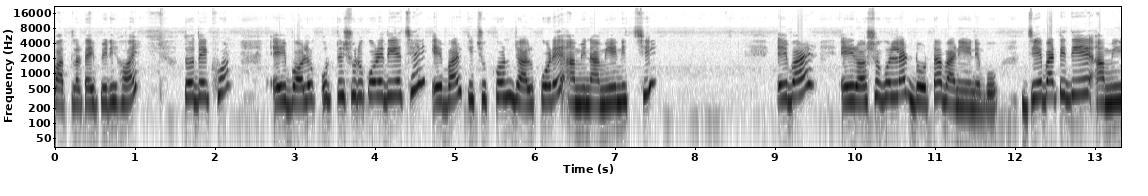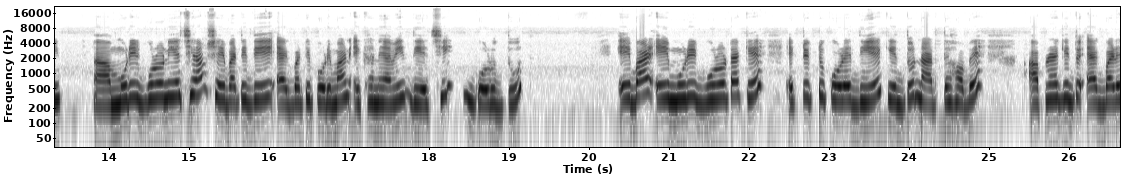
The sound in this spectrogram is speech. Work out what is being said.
পাতলা টাইপেরই হয়। তো দেখুন, এই বলক উঠতে শুরু করে দিয়েছে। এবার কিছুক্ষণ জাল করে আমি নামিয়ে নিচ্ছি। এবার এই রসগোল্লার ডোটা বানিয়ে নেব। যে বাটি দিয়ে আমি মুড়ির গুঁড়ো নিয়েছিলাম, সেই বাটি দিয়ে এক বাটি পরিমাণ এখানে আমি দিয়েছি গরুর দুধ। এবার এই মুড়ির গুঁড়োটাকে একটু একটু করে দিয়ে কিন্তু নাড়তে হবে। আপনারা কিন্তু একবারে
